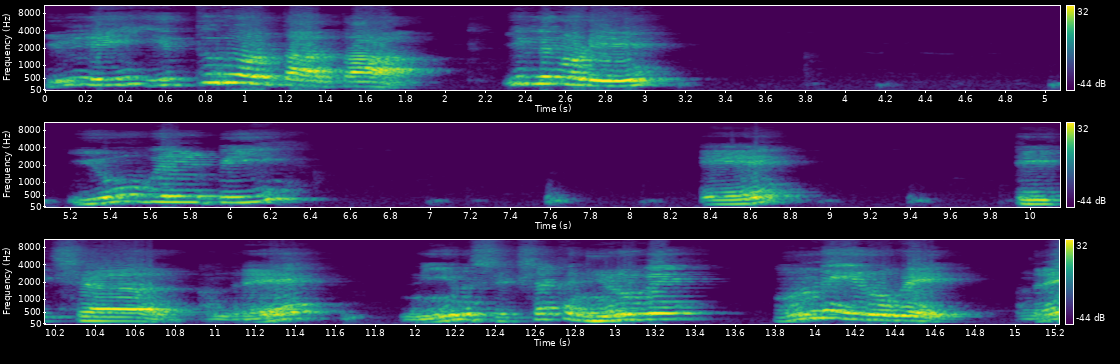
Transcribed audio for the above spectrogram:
ಇಲ್ಲಿ ಇದ್ರು ಅಂತ ಅರ್ಥ. ಇಲ್ಲಿ ನೋಡಿ you will be a teacher ಅಂದ್ರೆ ನೀನು ಶಿಕ್ಷಕನಿರುವೆ ಮುಂದೆ ಇರುವೆ. ಅಂದ್ರೆ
